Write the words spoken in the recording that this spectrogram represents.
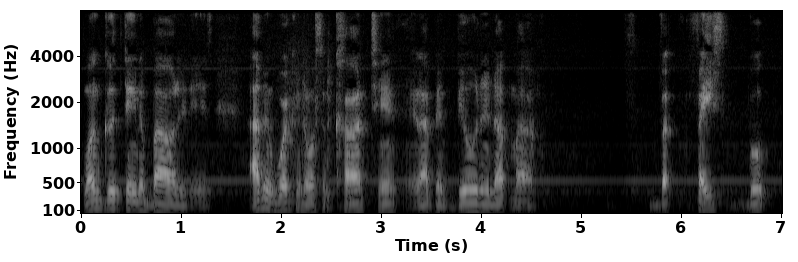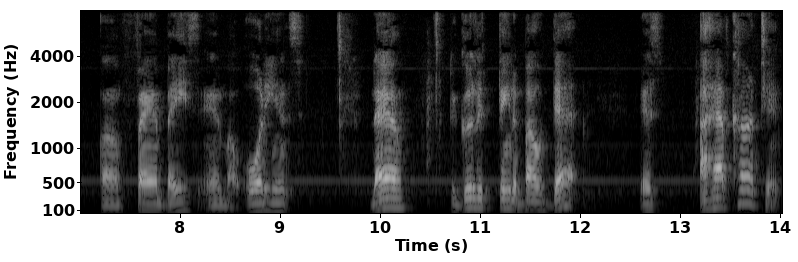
one good thing about it is I've been working on some content and I've been building up my Facebook uh, fan base and my audience. Now, the good thing about that is I have content.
